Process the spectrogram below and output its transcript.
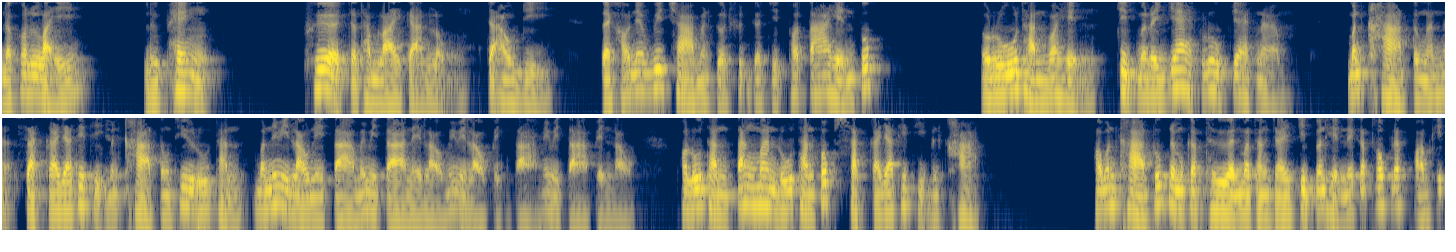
แล้วก็ไหลหรือเพ่ง เพื่อจะทำลายการหลง จะเอาดี แต่เขาเนี่ยวิชามันเกิดขึ้นกับจิตพอตาเห็นปุ๊บ รู้ทันว่าเห็น จิตมันเลยแยกรูปแยกนาม มันขาดตรงนั้นนะสักกายทิฏฐิมันขาดตรงที่รู้ทัน มันไม่มีเราในตาไม่มีตาในเรา ไม่มีเราเป็นตา ไม่มีตาเป็นเรา พอรู้ทันตั้งมั่นรู้ทันปุ๊บสักกายทิฏฐิมันขาดพอมันขาดปุ๊บมันกระเทือนมาทางใจ จิตมันเห็นในกระทบและความคิด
